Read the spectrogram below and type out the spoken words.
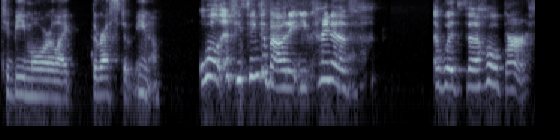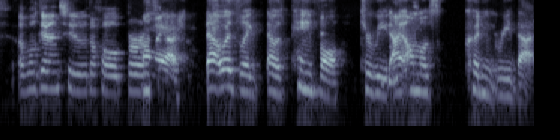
to be more like the rest of you know well if you think about it you kind of with the whole birth uh, we'll get into the whole birth oh my gosh that was like that was painful to read i almost couldn't read that.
